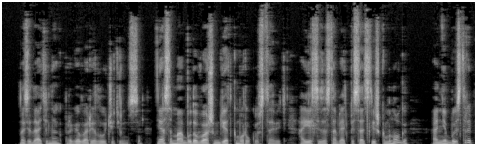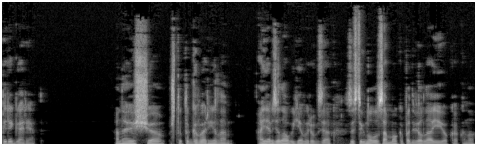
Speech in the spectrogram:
— назидательно проговорила учительница. «Я сама буду вашим деткам руку ставить, а если заставлять писать слишком много, они быстро перегорят». Она еще что-то говорила, а я взяла у Евы рюкзак, застегнула замок и подвела ее к окну,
